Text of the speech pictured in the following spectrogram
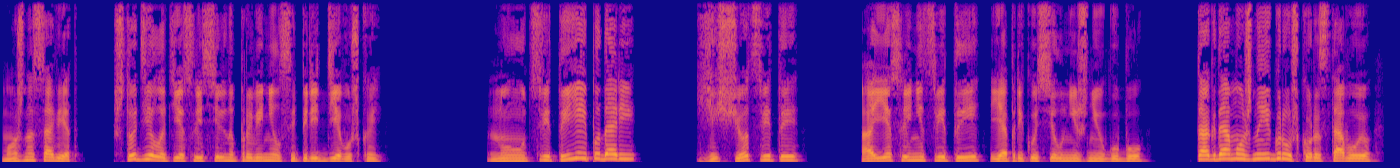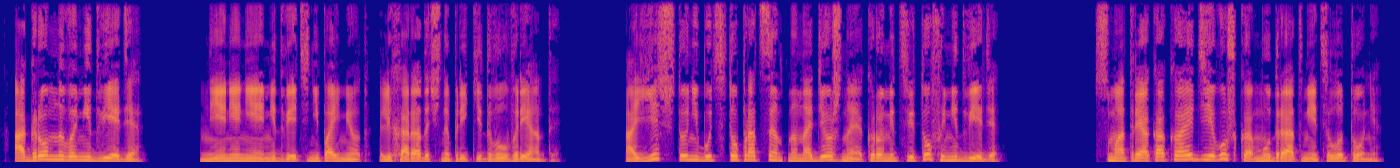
«Можно совет? Что делать, если сильно провинился перед девушкой?» «Ну, цветы ей подари». «Еще цветы?» «А если не цветы?» – я прикусил нижнюю губу. «Тогда можно игрушку ростовую, огромного медведя». «Не-не-не, медведь не поймет», – лихорадочно прикидывал варианты. А есть что-нибудь стопроцентно надежное, кроме цветов и медведя? Смотря какая девушка, мудро отметила Тоня.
